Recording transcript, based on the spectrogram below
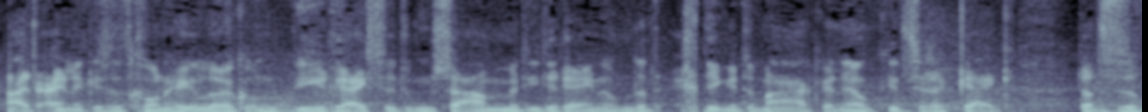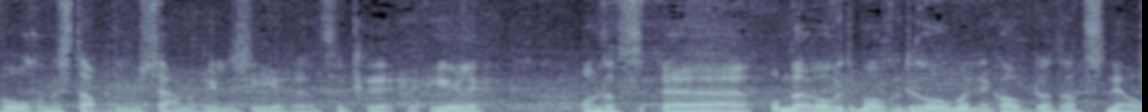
maar uiteindelijk is het gewoon heel leuk om die reis te doen samen met iedereen. Om dat echt dingen te maken. En elke keer te zeggen, kijk, dat is de volgende stap die we samen realiseren. Dat is heerlijk om, dat, uh, om daarover te mogen dromen. En ik hoop dat dat snel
